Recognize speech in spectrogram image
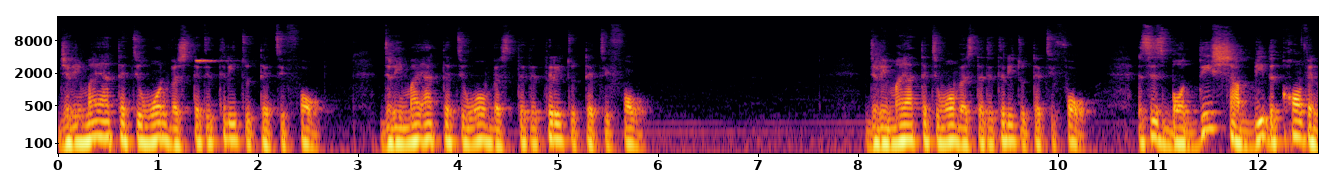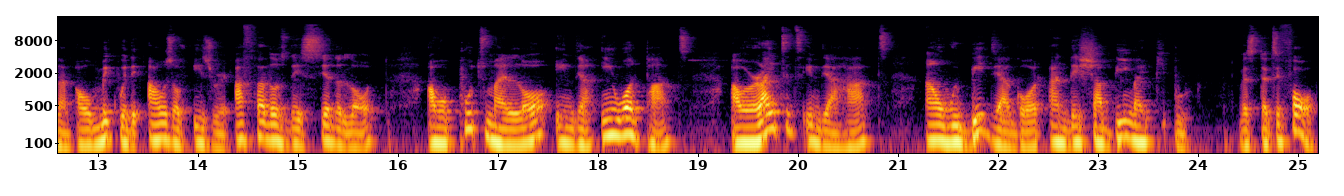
Jeremiah 31, verse 33 to 34. Jeremiah 31, verse 33 to 34. Jeremiah 31, verse 33 to 34. It says, But this shall be the covenant I will make with the house of Israel. After those days, said the Lord, I will put my law in their inward parts, I will write it in their hearts, and will be their God, and they shall be my people. Verse 34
